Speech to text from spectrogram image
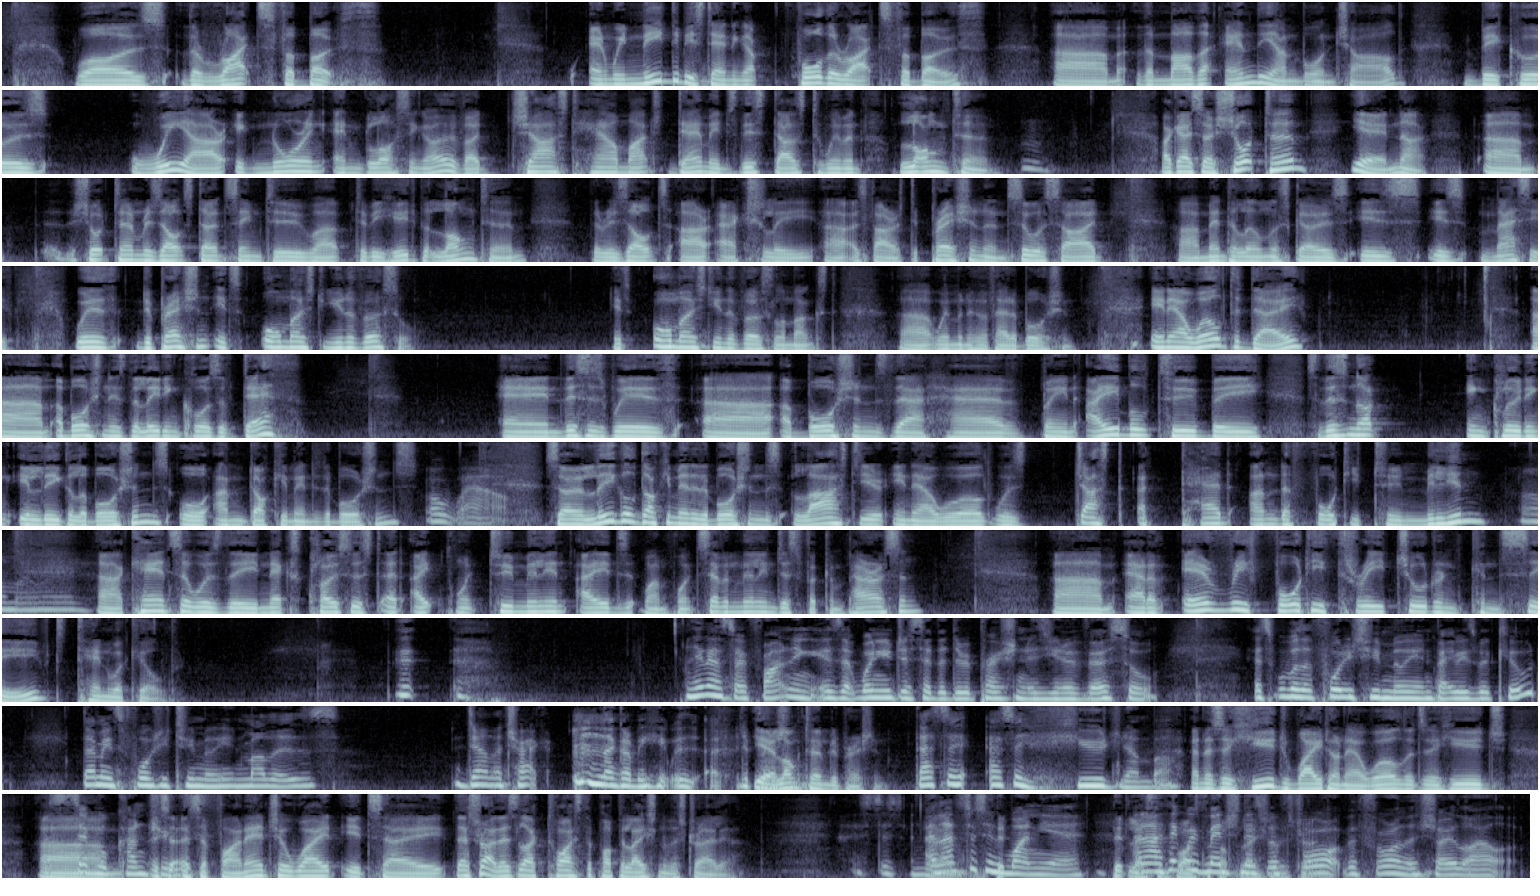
was the rights for both. And we need to be standing up for the rights for both, um, the mother and the unborn child, because we are ignoring and glossing over just how much damage this does to women long term. Okay, so short term, yeah, no. Um, short term results don't seem to uh, to be huge, but long term, the results are actually, uh, as far as depression and suicide, uh, mental illness goes, is is massive. With depression, it's almost universal. It's almost universal amongst uh, women who have had abortion. In our world today, um, abortion is the leading cause of death and this is with uh, abortions that have been able to be. So this is not including illegal abortions or undocumented abortions. Oh, wow. So legal documented abortions last year in our world was just a tad under 42 million. Oh, my word. Uh, cancer was the next closest at 8.2 million, AIDS at 1.7 million, just for comparison. Um, out of every 43 children conceived, 10 were killed. I think that's so frightening is that when you just said that the depression is universal, it's what was it, 42 million babies were killed? That means 42 million mothers down the track are going to be hit with uh, depression. Yeah, long term depression. That's a that's a huge number. and it's a huge weight on our world. It's a huge. Several um, countries. It's a, it's a financial weight. It's a that's right. There's like twice the population of Australia. It's just, and that's just in bit- one year. and I think we've mentioned this before before on the show, Lyle.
